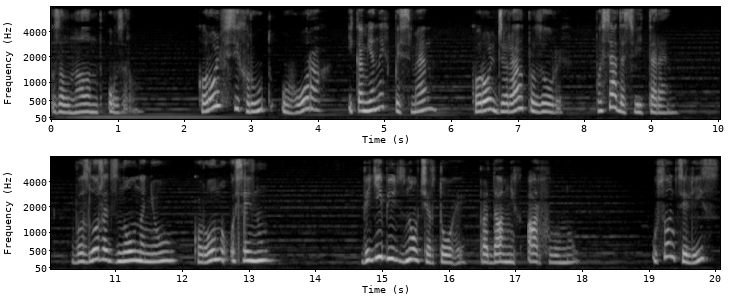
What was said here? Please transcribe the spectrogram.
залунала над озером. Король всіх руд у горах і кам'яних письмен, король джерел прозорих, посяде свій терен, возложать знов на нього корону осяйну, відіб'ють знов чертоги прадавніх арф луну. У сонці ліс,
